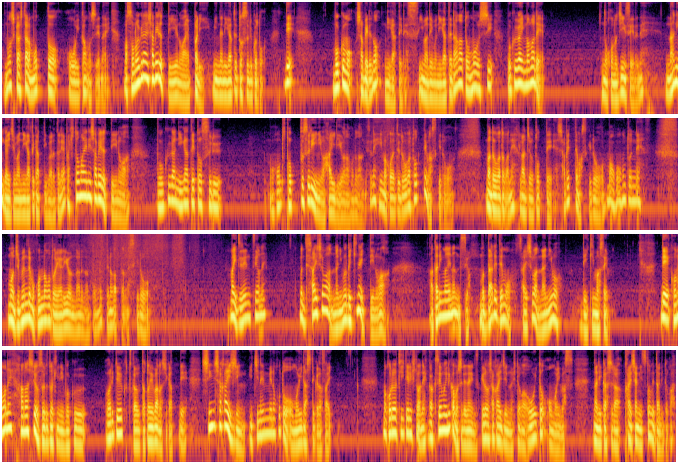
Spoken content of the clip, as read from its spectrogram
もしかしたらもっと多いかもしれない。まあ、そのぐらい喋るっていうのはやっぱりみんな苦手とすること。で、僕も喋るの苦手です。今でも苦手だなと思うし、僕が今までのこの人生でね、何が一番苦手かって言われたら、やっぱ人前に喋るっていうのは、僕が苦手とする、もうほんとトップ3には入るようなことなんですね。今こうやって動画撮ってますけど、まあ動画とかね、ラジオ撮って喋ってますけど、まあ本当にね、もう自分でもこんなことをやるようになるなんて思ってなかったんですけど、まあいずれにせよね、まあ、最初は何もできないっていうのは当たり前なんですよ。もう誰でも最初は何もできません。で、このね、話をするときに僕、割とよく使う例え話があって、新社会人1年目のことを思い出してください。まあ、これを聞いてる人はね、学生もいるかもしれないんですけど、社会人の人が多いと思います。何かしら会社に勤めたりとか、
